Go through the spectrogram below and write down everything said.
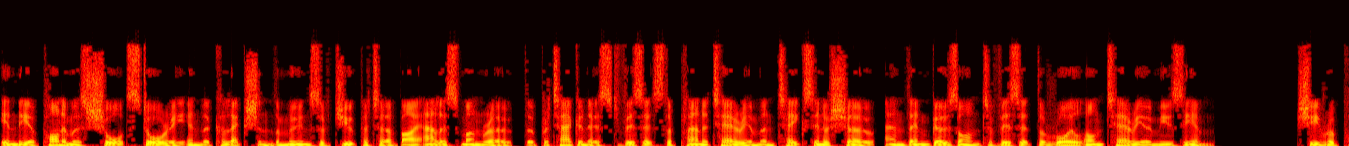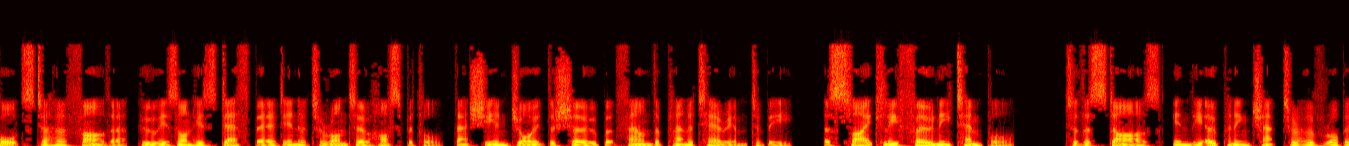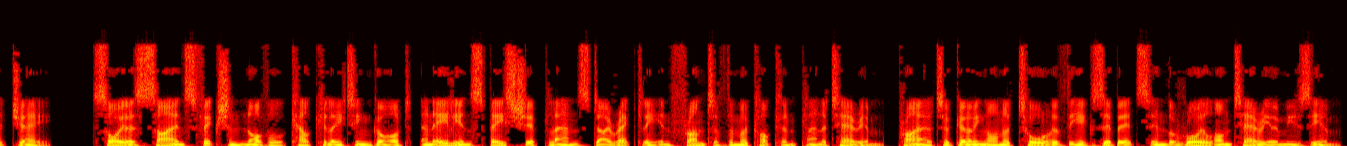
In the eponymous short story in the collection The Moons of Jupiter by Alice Munro, the protagonist visits the planetarium and takes in a show, and then goes on to visit the Royal Ontario Museum. She reports to her father, who is on his deathbed in a Toronto hospital, that she enjoyed the show but found the planetarium to be a slightly phony temple to the stars. In the opening chapter of Robert J. Sawyer's science fiction novel Calculating God, an alien spaceship lands directly in front of the McLaughlin Planetarium, prior to going on a tour of the exhibits in the Royal Ontario Museum.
